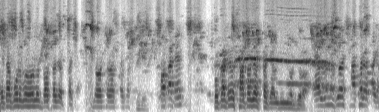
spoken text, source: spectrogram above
এটা পড়বে হলো দশ হাজার টাকা। দশ হাজার টাকা। পকাটেল পোকাটেও সাত হাজার টাকা অ্যালবিনোর জোড়া। অ্যালবামের জোড়া সাত হাজার টাকা।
